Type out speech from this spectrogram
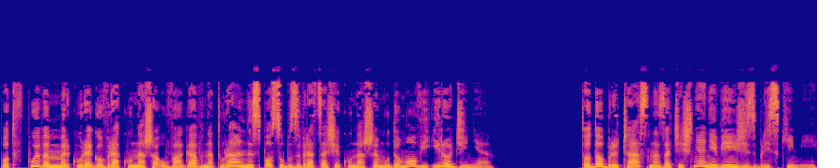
Pod wpływem Merkurego w raku nasza uwaga w naturalny sposób zwraca się ku naszemu domowi i rodzinie. To dobry czas na zacieśnianie więzi z bliskimi,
